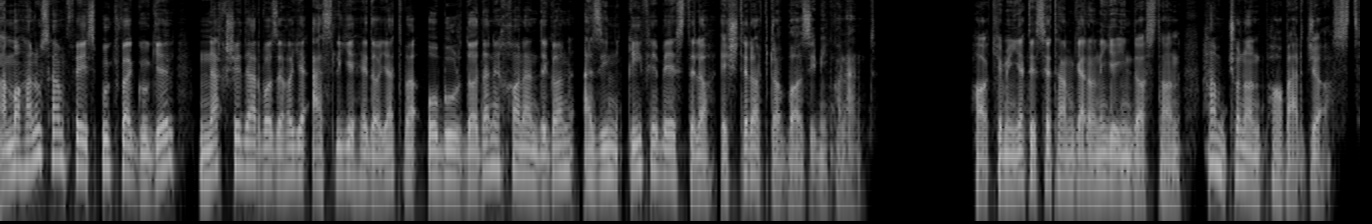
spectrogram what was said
اما هنوز هم فیسبوک و گوگل نقش دروازه های اصلی هدایت و عبور دادن خوانندگان از این قیف به اصطلاح اشتراک را بازی می کنند. حاکمیت ستمگرانه این داستان همچنان پابرجاست.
